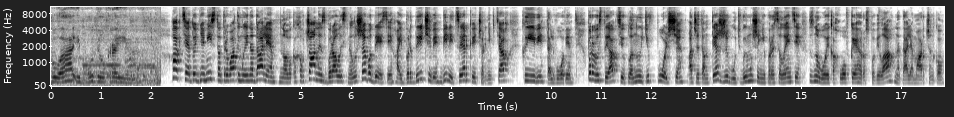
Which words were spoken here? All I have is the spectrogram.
була і буде Україною. Акція до Дня міста триватиме і надалі. Новокахавчани збирались не лише в Одесі, а й Бердичеві, Білій церкві, Чернівцях, Києві та Львові. Провести акцію планують і в Польщі, адже там теж живуть вимушені переселенці з нової Каховки, розповіла Наталя Марченко.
